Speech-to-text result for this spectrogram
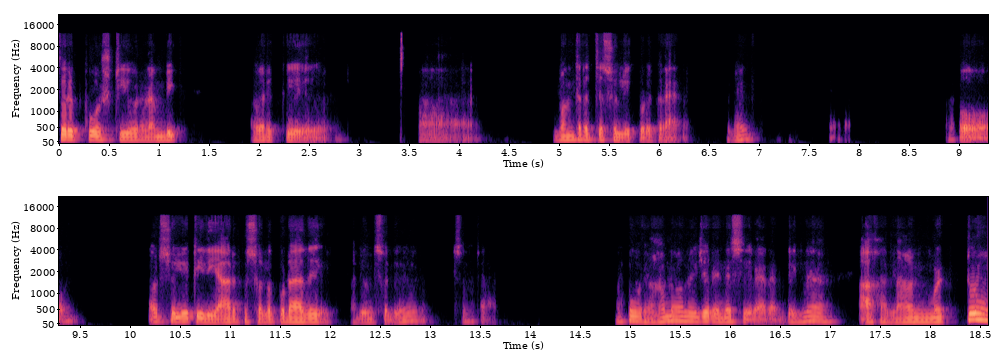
திருக்கோஷ்டியூர் நம்பி அவருக்கு ஆஹ், மந்திரத்தை சொல்லி கொடுக்கிறாரு. அப்போ அவர் சொல்லிட்டு இது யாருக்கும் சொல்லக்கூடாது அப்படின்னு சொல்லி சொல்றாரு. அப்போ ராமானுஜர் என்ன செய்யறாரு அப்படின்னா ஆக நான் மட்டும்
